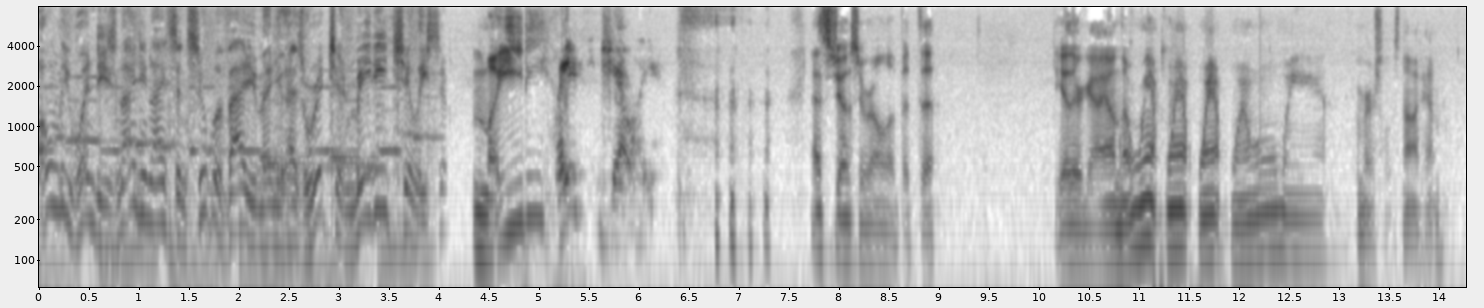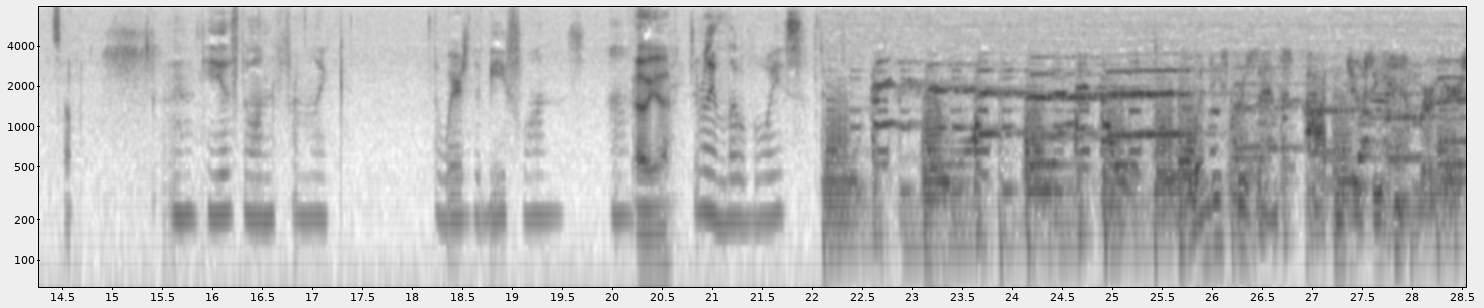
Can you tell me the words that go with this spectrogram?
Only Wendy's 99 cent super value menu has rich and meaty chili. si- Mighty. Meaty chili. That's Joe Cirola, but the the other guy on the wamp wamp wamp wamp wamp commercial is not him. So Mm, he is the one from like the Where's the Beef ones. Um, Oh, yeah. It's a really low voice. Wendy's presents hot and juicy hamburgers.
